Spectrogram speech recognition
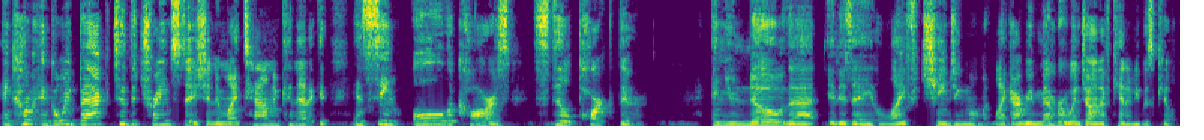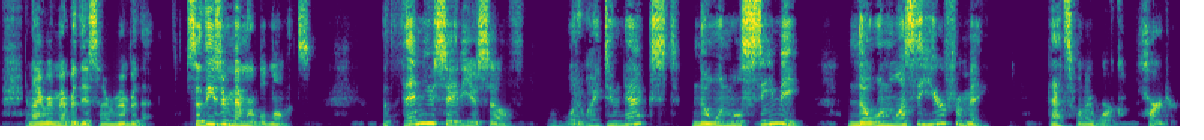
and come and going back to the train station in my town in Connecticut, and seeing all the cars still parked there and you know that it is a life changing moment. Like I remember when John F. Kennedy was killed, and I remember this, and I remember that. So these are memorable moments. But then you say to yourself, what do I do next? No one will see me. No one wants to hear from me. That's when I work harder.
